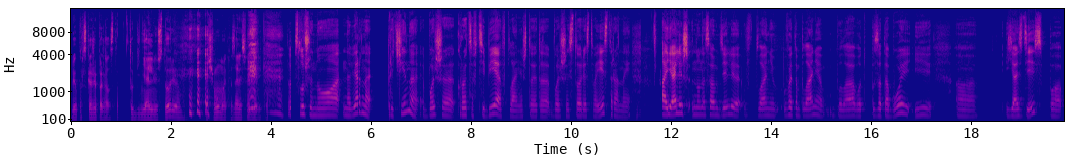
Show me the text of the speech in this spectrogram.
Люба, расскажи, пожалуйста, ту гениальную историю, почему мы оказались в Америке. Слушай, но, наверное, причина больше кроется в тебе, в плане, что это больше история с твоей стороны. А я лишь, ну, на самом деле, в плане, в этом плане была вот за тобой, и э, я здесь по,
